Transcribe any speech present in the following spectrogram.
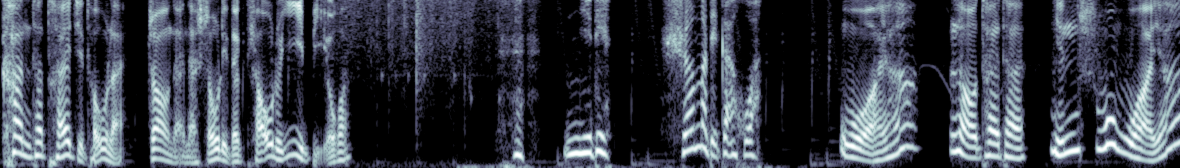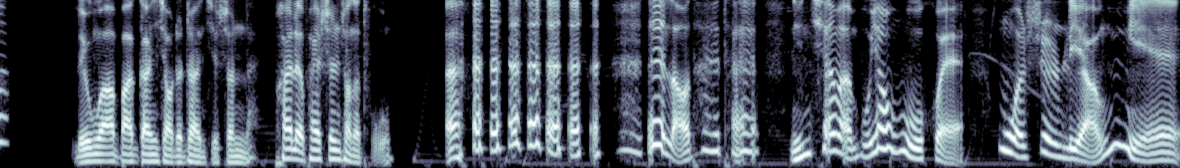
看他抬起头来，赵奶奶手里的笤帚一比划：“，你的什么的干活？”我呀，老太太，您说我呀？刘阿八干笑着站起身来，拍了拍身上的土。哎，老太太，您千万不要误会，我是良民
